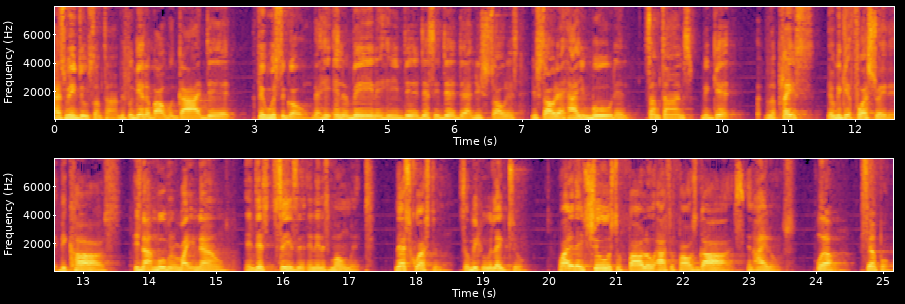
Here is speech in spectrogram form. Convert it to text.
as we do sometimes. We forget about what God did few weeks ago, that He intervened and He did this, He did that. You saw this, you saw that, how He moved. And sometimes we get in a place that we get frustrated because He's not moving right now in this season and in this moment. Next question, so we can relate to. Why did they choose to follow after false gods and idols? Well, simple.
